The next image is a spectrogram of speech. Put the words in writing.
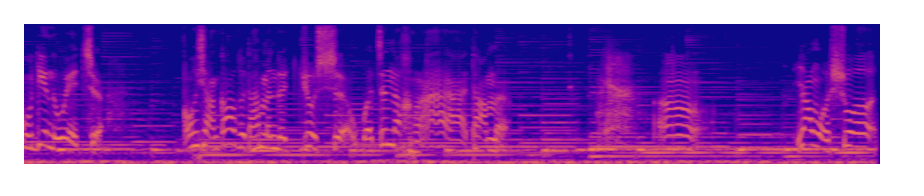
固定的位置。我想告诉他们的就是，我真的很爱爱他们。嗯，让我说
